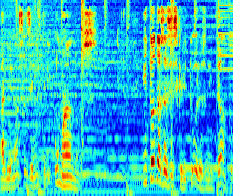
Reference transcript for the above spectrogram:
alianças entre humanos. Em todas as escrituras, no entanto,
